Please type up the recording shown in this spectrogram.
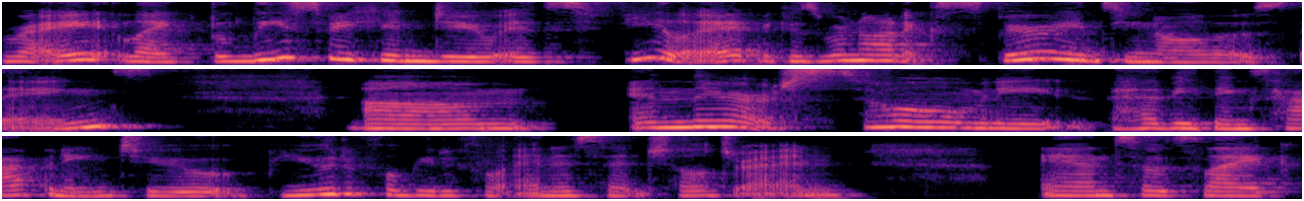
right? Like the least we can do is feel it because we're not experiencing all those things. Um, and there are so many heavy things happening to beautiful, beautiful, innocent children. And so it's like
